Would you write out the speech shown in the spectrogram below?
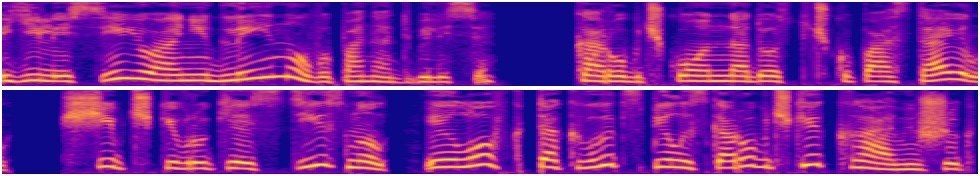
Елисею они для иного понадобились. Коробочку он на досточку поставил, щипчики в руке стиснул и ловко так выцепил из коробочки камешек,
